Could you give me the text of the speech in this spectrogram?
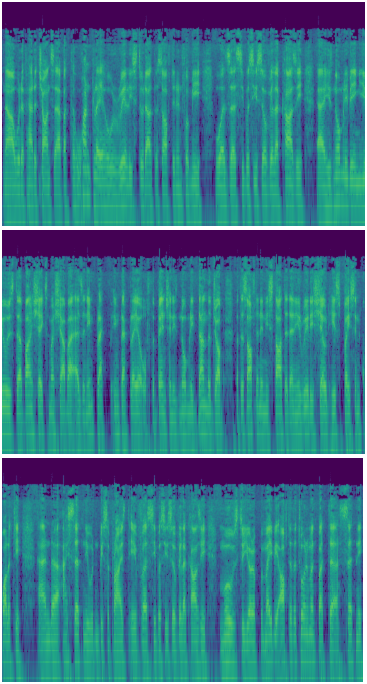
now would have had a chance. but the one player who really stood out this afternoon for me was uh, Sibusiso Vilakazi. he's normally being used uh, by Shakes Mashaba as an impact impact player off the bench, and he's normally done the job. But this afternoon he started, and he really showed his pace and quality. And uh, I certainly wouldn't be surprised if uh, Sibusiso Vilakazi moves to Europe, maybe after the tournament, but uh, certainly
